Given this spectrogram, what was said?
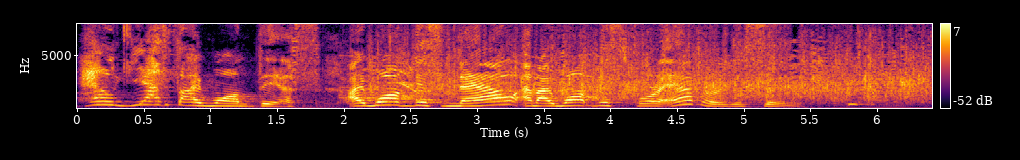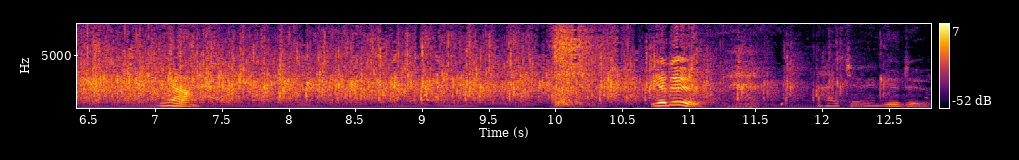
Hell yes I want this. I want this now and I want this forever you see. Yeah. You do. I do. you do.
